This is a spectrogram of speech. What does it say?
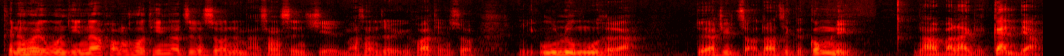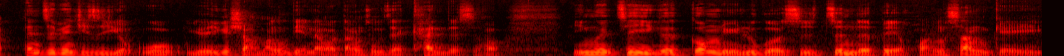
可能会有问题。那皇后听到这个时候呢，马上生气，马上就羽化田说：“你无论如何啊，都要去找到这个宫女，然后把她给干掉。”但这边其实有我有一个小盲点呢，我当初在看的时候。因为这一个宫女如果是真的被皇上给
